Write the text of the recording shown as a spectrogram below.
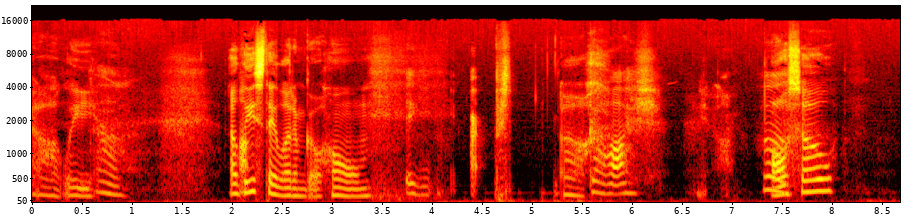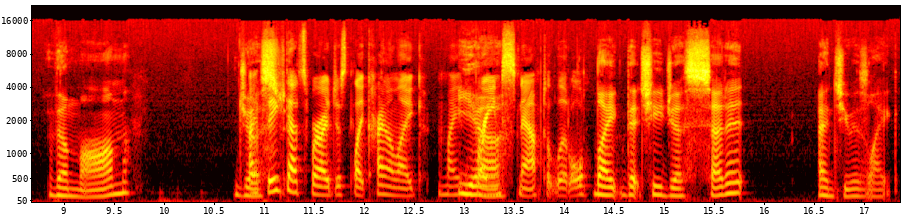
golly at least they let him go home Uh, Ugh. Gosh. Ugh. also the mom I think that's where I just like kind of like my Yeah. brain snapped a little. like that she just said it and she was like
